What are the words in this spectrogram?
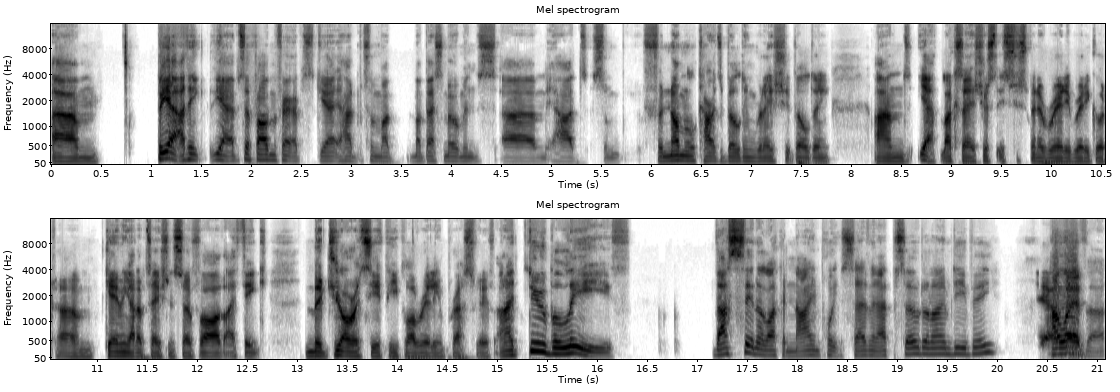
Um, but yeah, I think yeah, episode five, my favorite episode. Yeah, it had some of my, my best moments. Um, it had some phenomenal character building, relationship building, and yeah, like I say, it's just it's just been a really really good um, gaming adaptation so far that I think majority of people are really impressed with, and I do believe that's sitting at like a nine point seven episode on IMDb. Yeah, However,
